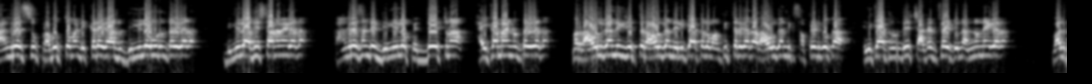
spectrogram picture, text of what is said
కాంగ్రెస్ ప్రభుత్వం అంటే ఇక్కడే కాదు ఢిల్లీలో కూడా ఉంటుంది కదా. ఢిల్లీలో అధిష్టానమే కదా. కాంగ్రెస్ అంటే ఢిల్లీలో పెద్ద ఎత్తున హైకమాండ్ ఉంటుంది కదా. మరి రాహుల్ గాంధీకి చెప్తే రాహుల్ గాంధీ హెలికాప్టర్లో పంపిస్తారు కదా. రాహుల్ గాంధీకి సపరేట్గా ఒక హెలికాప్టర్ ఉంది చార్టర్డ్ ఫ్లైట్ ఉంది అన్ని ఉన్నాయి కదా. వాళ్ళు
